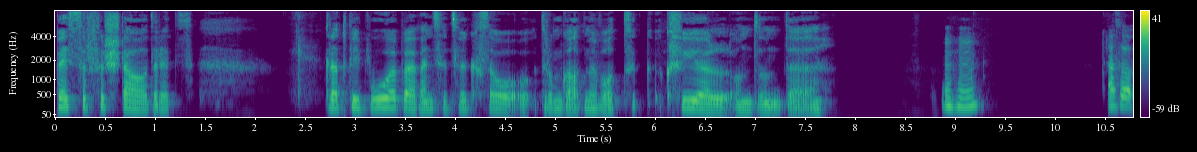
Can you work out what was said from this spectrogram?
besser verstehen? Oder jetzt gerade bei Buben, wenn es jetzt wirklich so darum geht, man will Gefühl und, und äh, mhm. Also,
